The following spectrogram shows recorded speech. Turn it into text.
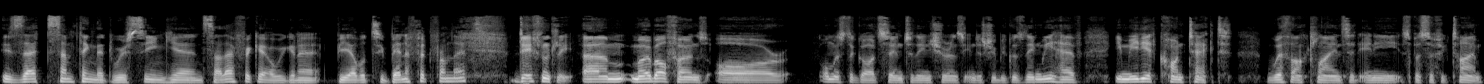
Is that something that we're seeing here in South Africa? Are we going to be able to benefit from that? Definitely. Um, mobile phones are almost a godsend to the insurance industry because then we have immediate contact with our clients at any specific time.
